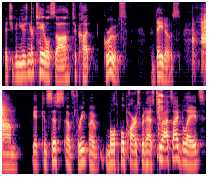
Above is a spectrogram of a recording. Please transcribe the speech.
that you can use in your table saw to cut grooves or dados. Um, it consists of three multiple parts, but it has two outside blades.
